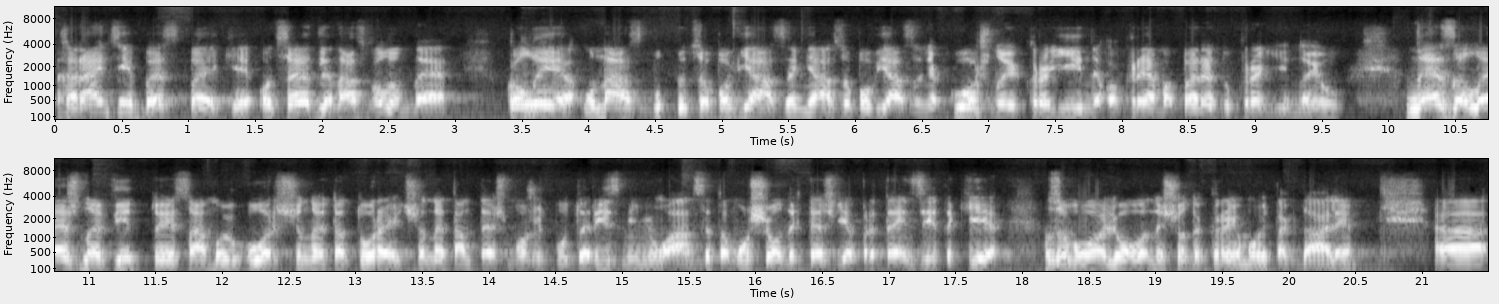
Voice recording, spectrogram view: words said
гарантії безпеки. Оце для нас головне. Коли у нас будуть зобов'язання, зобов'язання кожної країни окремо перед Україною, незалежно від тієї самої Угорщини та Туреччини, там теж можуть бути різні нюанси, тому що у них теж є претензії такі завуальовані щодо Криму і так далі. Е,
